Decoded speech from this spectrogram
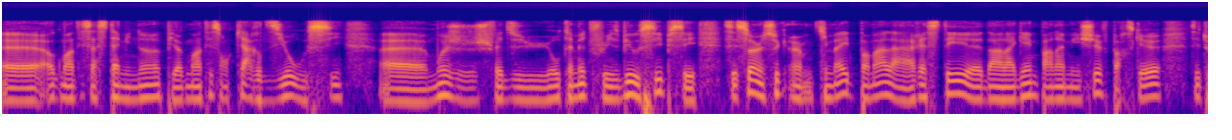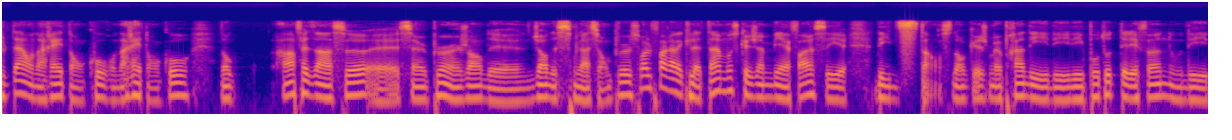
euh, augmenter sa stamina puis augmenter son cardio aussi. Euh, moi, je, fais du Ultimate Frisbee aussi, puis c'est, c'est ça un truc qui m'aide pas mal à rester euh, dans la game pendant mes chiffres parce que c'est tout le temps on arrête, on court, on arrête, on court. Donc en faisant ça, euh, c'est un peu un genre de genre de simulation. On peut soit le faire avec le temps. Moi, ce que j'aime bien faire, c'est euh, des distances. Donc, je me prends des, poteaux de téléphone ou des,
